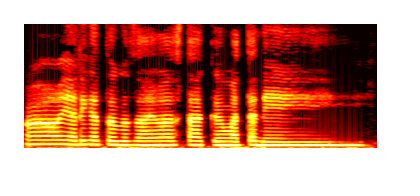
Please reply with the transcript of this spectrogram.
はい。ありがとうございます。たーくん、またねー。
